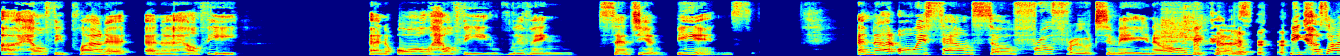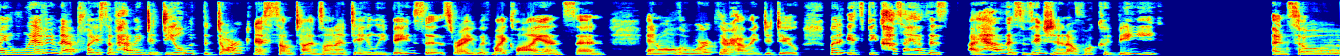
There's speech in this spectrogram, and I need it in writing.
a healthy planet and a healthy and all healthy living sentient beings and that always sounds so frou-frou to me you know because because i live in that place of having to deal with the darkness sometimes on a daily basis right with my clients and and all the work they're having to do. But it's because i have this i have this vision of what could be. And so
